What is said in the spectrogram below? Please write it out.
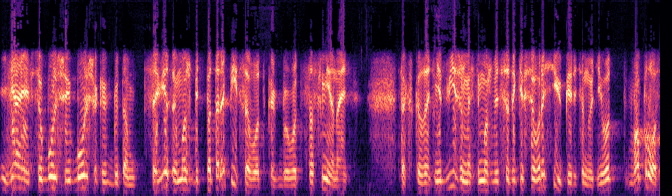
я и все больше и больше как бы там советую, может быть, поторопиться вот как бы вот со сменой так сказать, недвижимости, может быть, все-таки все в Россию перетянуть. И вот вопрос,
